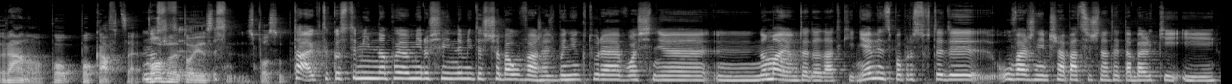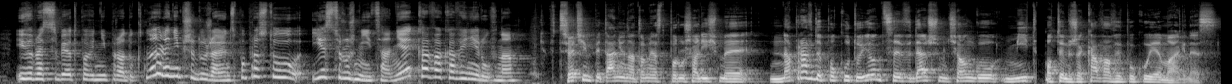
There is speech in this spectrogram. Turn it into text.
rano po, po kawce. No, może z- to jest sposób. Tak, tylko z tymi napojami roślinnymi też trzeba uważać, bo niektóre właśnie y, no mają te dodatki, nie? Więc po prostu wtedy uważnie trzeba patrzeć na te tabelki i, i wybrać sobie odpowiedni produkt. No ale nie przedłużając, po prostu jest różnica, nie? Kawa kawie nierówna. W trzecim pytaniu natomiast poruszaliśmy naprawdę pokutujący w dalszym ciągu mit o tym, że kawa wypukuje magnez.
